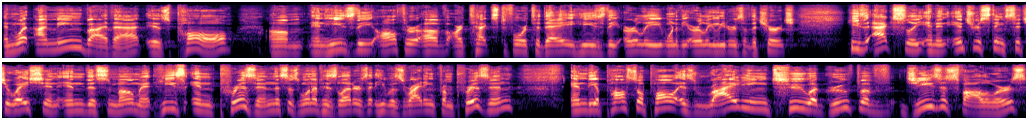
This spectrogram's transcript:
And what I mean by that is Paul, um, and he's the author of our text for today. He's the early, one of the early leaders of the church. He's actually in an interesting situation in this moment. He's in prison. This is one of his letters that he was writing from prison. And the Apostle Paul is writing to a group of Jesus followers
